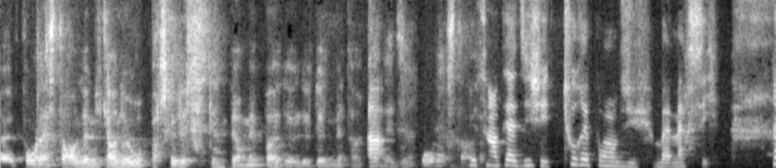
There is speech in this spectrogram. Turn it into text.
Euh, pour l'instant, on l'a mis qu'en euros parce que le système ne permet pas de, le mettre en ah. canadien pour l'instant. Le santé a dit j'ai tout répondu. Ben, merci.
